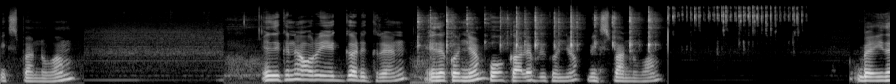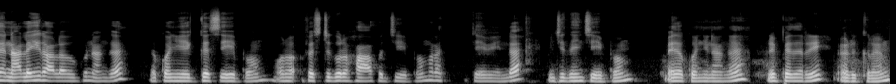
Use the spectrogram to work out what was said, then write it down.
மிக்ஸ் பண்ணுவோம். இதுக்கு நான் ஒரு எக் எடுக்கிறேன். இதை கொஞ்சம் போக்கால் இப்படி கொஞ்சம் மிக்ஸ் பண்ணுவோம். இப்போ இதை நலையிற அளவுக்கு நாங்கள் கொஞ்சம் எக்கை சேர்ப்போம் ஒரு ஃபஸ்ட்டுக்கு ஒரு ஹாஃப் சேர்ப்போம் தேவையில்லை. மிச்சத்தையும் சேர்ப்போம் இதை கொஞ்சம் நாங்கள் பெதறி எடுக்கிறேன்.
